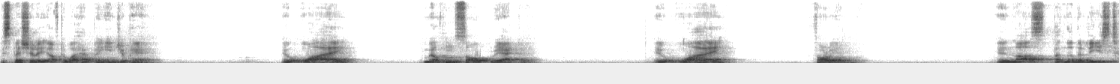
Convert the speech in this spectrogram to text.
Especially after what happened in Japan. And why molten salt reactor? And why thorium? And last but not the least,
